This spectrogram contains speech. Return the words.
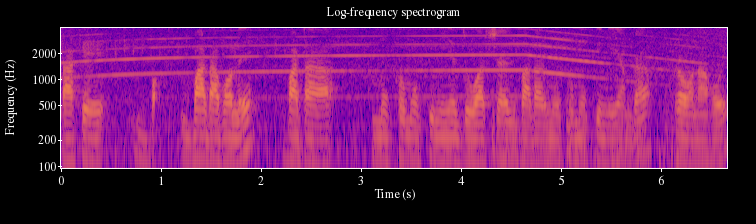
তাকে বা- বাডা বলে। বাটা মুখোমুখি নিয়ে, জোয়ার শেষ বাডার মুখোমুখি নিয়ে আমরা রওনা হই।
